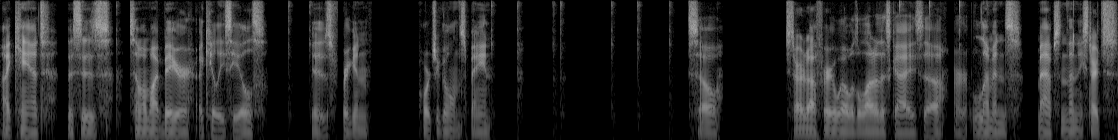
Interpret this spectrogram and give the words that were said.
I can't. This is some of my bigger Achilles heels is friggin' Portugal and Spain. So started off very well with a lot of this guy's uh, or lemons maps, and then he starts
